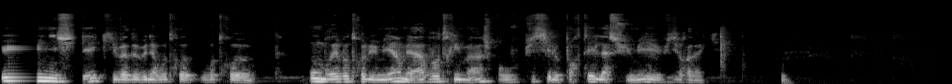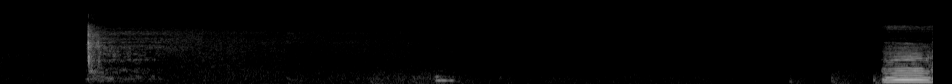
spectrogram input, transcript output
unifiée qui va devenir votre votre ombre et votre lumière, mais à votre image pour que vous puissiez le porter, l'assumer et vivre avec. Voilà.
